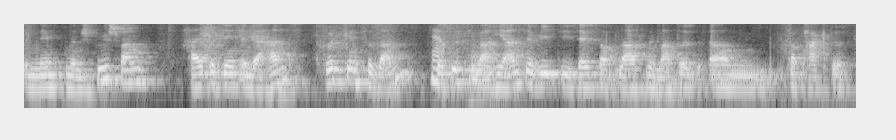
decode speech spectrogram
ihr nehmt einen Spülschwamm, haltet den in der Hand, drückt ihn zusammen. Ja. Das ist die Variante, wie die selbstaufblasende Matte ähm, verpackt ist.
